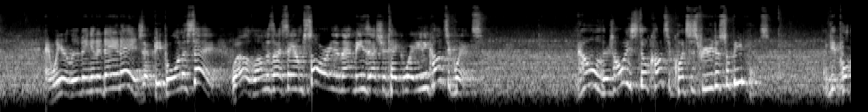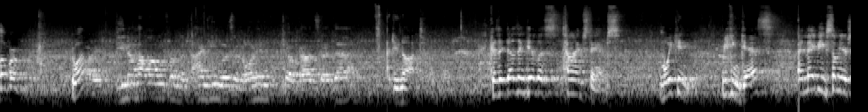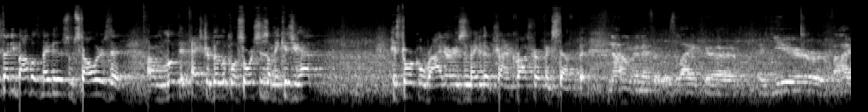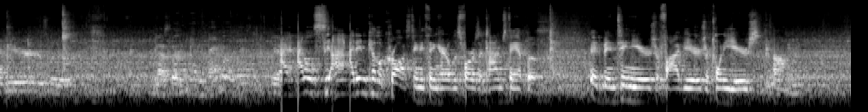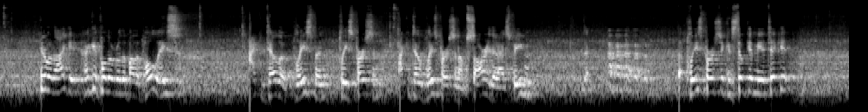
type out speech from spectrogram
And we are living in a day and age that people want to say, well, as long as I say I'm sorry, then that means that should take away any consequence. No, there's always still consequences for your disobedience. I get pulled over. What? Do you know how long from the time he was anointed till God said that? I do not. Because it doesn't give us timestamps. We can we can guess. And maybe some of your study Bibles, maybe there's some scholars that um, looked at extra biblical sources. I mean, because you have historical writers and maybe they're trying to cross reference stuff. But Not um, even if it was like uh, a year or five years or nothing. Yeah. I, I don't see. I, I didn't come across anything, Harold, as far as a timestamp of it had been ten years or five years or twenty years. Um, you know what? I get I get pulled over by the police. I can tell the policeman, police person. I can tell the police person, I'm sorry that I speeding. That police person can still give me a ticket.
